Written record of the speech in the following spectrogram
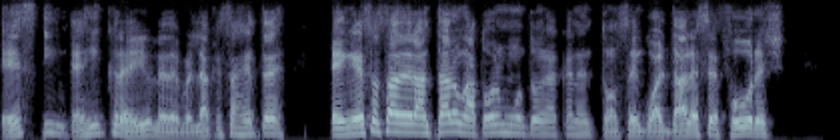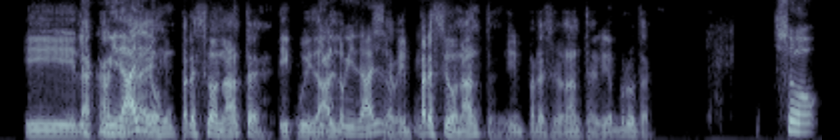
es, es increíble, de verdad que esa gente en eso se adelantaron a todo el mundo en aquel entonces, en guardar ese footage y la calidad es cuidarlo. impresionante y cuidarlo. cuidarlo, Se ve y- impresionante, impresionante, bien brutal. So,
